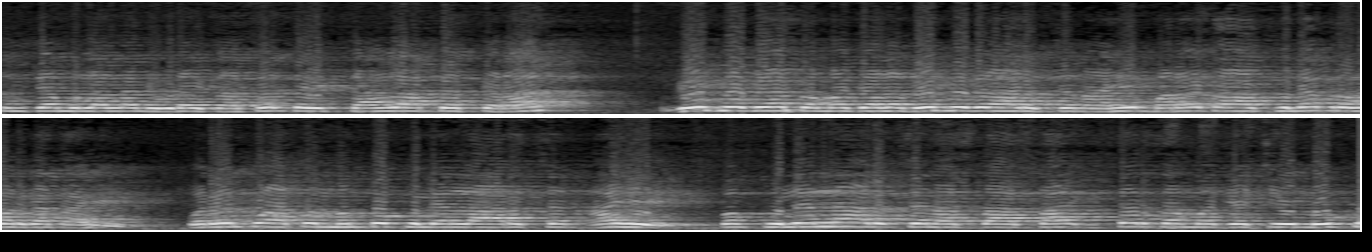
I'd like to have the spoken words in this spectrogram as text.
तुमच्या मुलांना निवडायचं असेल तर एक चांगला अभ्यास करा. वेगवेगळ्या समाजाला वेगवेगळं आरक्षण आहे. मराठा हा खुल्या प्रवर्गात आहे. परंतु आपण म्हणतो खुल्याला आरक्षण आहे. पण खुल्याला आरक्षण असता असता इतर समाजाचे लोक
